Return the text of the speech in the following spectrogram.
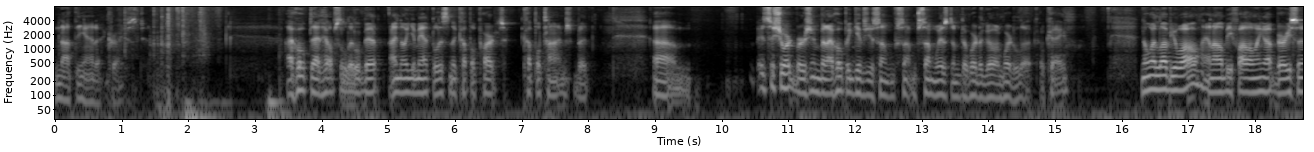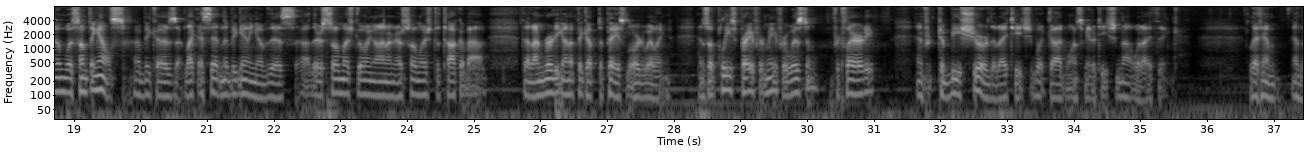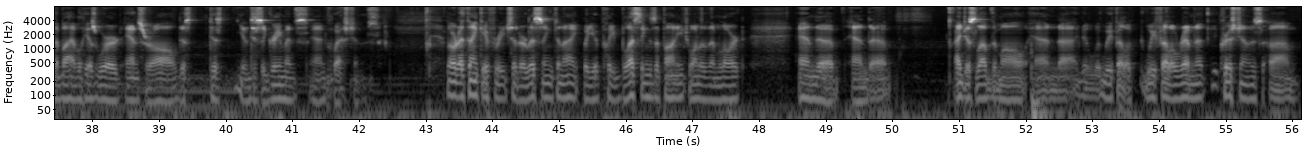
not the Antichrist. I hope that helps a little bit. I know you may have to listen to a couple parts a couple times, but um, it's a short version, but I hope it gives you some some some wisdom to where to go and where to look. Okay. Know I love you all, and I'll be following up very soon with something else uh, because, like I said in the beginning of this, uh, there's so much going on and there's so much to talk about that I'm really going to pick up the pace, Lord willing. And so please pray for me for wisdom, for clarity, and for, to be sure that I teach what God wants me to teach, not what I think. Let Him and the Bible, His Word, answer all dis, dis, you know, disagreements and questions. Lord, I thank you for each that are listening tonight. Will you pray blessings upon each one of them, Lord? And uh, and uh, I just love them all. And uh, we fellow we fellow remnant Christians, um,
